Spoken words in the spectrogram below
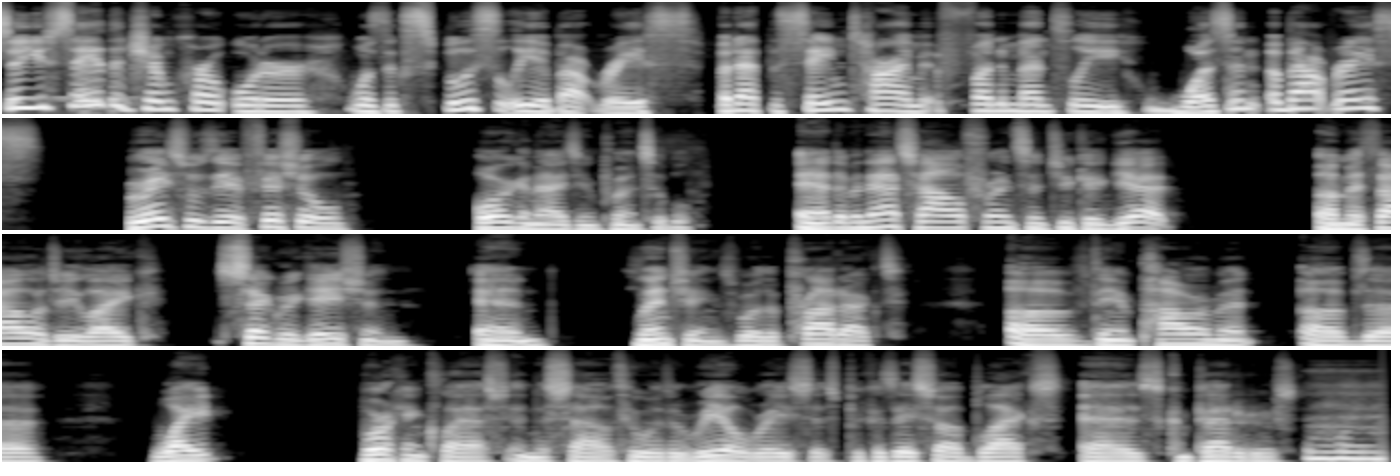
So you say the Jim Crow order was explicitly about race, but at the same time, it fundamentally wasn't about race? Race was the official organizing principle. And I mean, that's how, for instance, you could get a mythology like segregation and lynchings were the product of the empowerment of the white working class in the South who were the real racists because they saw blacks as competitors. Mm-hmm.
